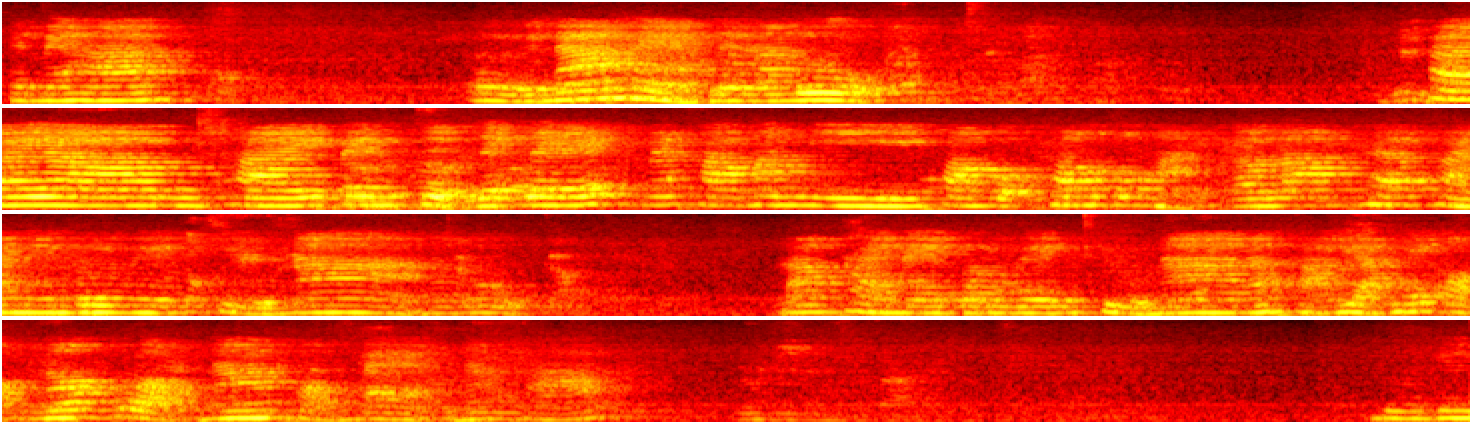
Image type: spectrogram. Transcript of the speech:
เห็นไหมคะเออหน้าแหกเลยนะลูกพยายามใช้เป็นจุดเล็กๆนะคะ มันมีความบกพร่องตรงไหนก็ลากแค่ภายในบริเวณผิวหน้านะ ลากภายในบริเวณผิวหน้านะคะ อย่าให้ออกนอกกรอบหน้าของแบบนะคะ ดูดีสบายดูดี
